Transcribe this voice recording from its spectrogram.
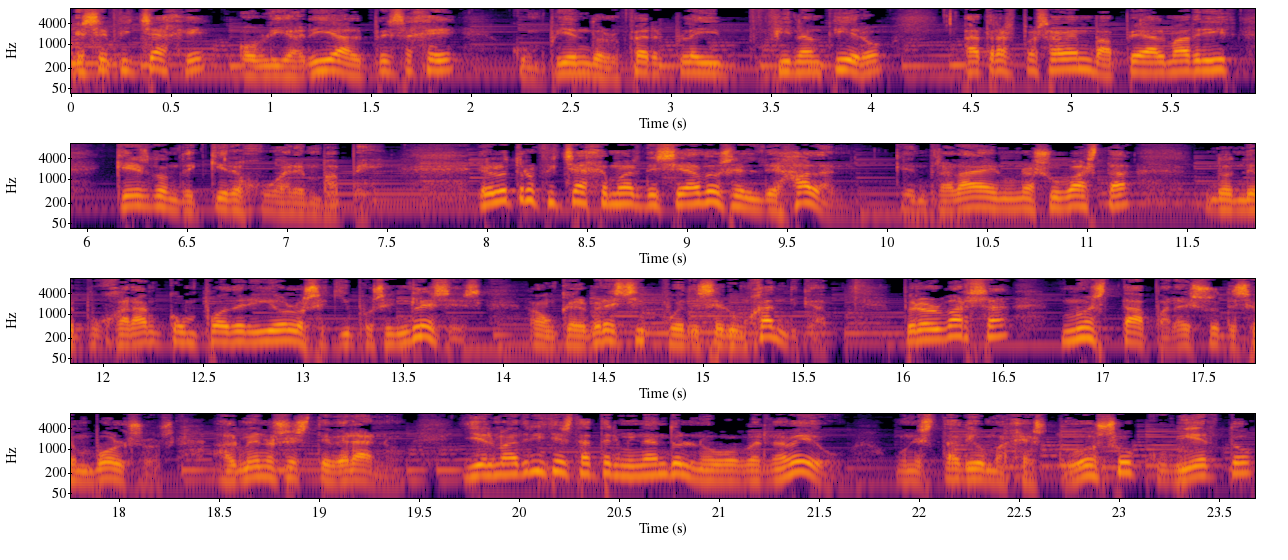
Ese fichaje obligaría al PSG, cumpliendo el fair play financiero, a traspasar a Mbappé al Madrid, que es donde quiere jugar Mbappé. El otro fichaje más deseado es el de Haaland, que entrará en una subasta donde pujarán con poderío los equipos ingleses, aunque el Brexit puede ser un hándicap. Pero el Barça no está para esos desembolsos, al menos este verano, y el Madrid está terminando el nuevo Bernabéu, un estadio majestuoso, cubierto,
